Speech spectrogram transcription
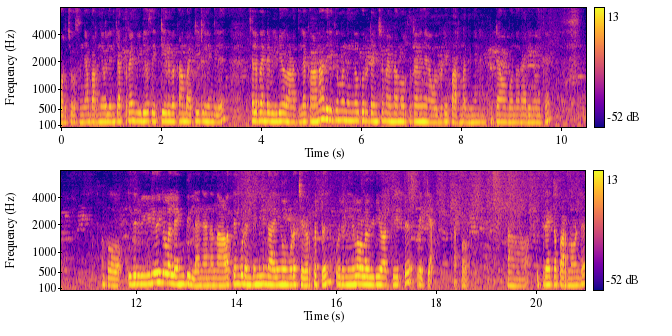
കുറച്ച് ദിവസം. ഞാൻ പറഞ്ഞ പോലെ എനിക്ക് അത്രയും വീഡിയോ സെറ്റ് ചെയ്ത് വെക്കാൻ പറ്റിയിട്ടില്ലെങ്കിൽ ചിലപ്പോൾ എന്റെ വീഡിയോ കാണത്തില്ല. കാണാതിരിക്കുമ്പോൾ നിങ്ങൾക്കൊരു ടെൻഷൻ വേണ്ടെന്ന് ഓർത്തിട്ടാണ് ഞാൻ ഓൾറെഡി പറഞ്ഞത് ഇങ്ങനെ അഡ്മിറ്റാവാൻ പോകുന്ന കാര്യങ്ങളൊക്കെ. അപ്പോൾ ഇതൊരു വീഡിയോയ്ക്കുള്ള ലെങ്ത് ഇല്ല. ഞാൻ നാളത്തെയും കൂടെ എന്തെങ്കിലും കാര്യങ്ങളും കൂടെ ചേർത്തിട്ട് ഒരു നീളമുള്ള വീഡിയോ ആക്കിയിട്ട് വെക്കാം. അപ്പോൾ ഇത്രയൊക്കെ പറഞ്ഞുകൊണ്ട്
